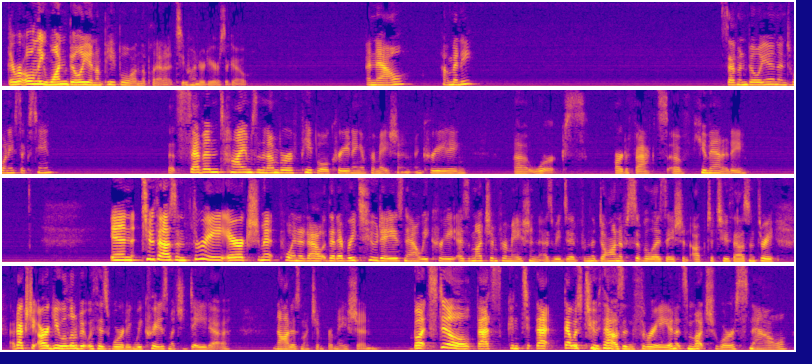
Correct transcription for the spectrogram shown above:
There were only 1 billion of people on the planet 200 years ago. And now, how many? 7 billion in 2016. That's seven times the number of people creating information and creating uh, works, artifacts of humanity. In 2003, Eric Schmidt pointed out that every two days now we create as much information as we did from the dawn of civilization up to 2003. I'd actually argue a little bit with his wording. We create as much data, not as much information. But still, that's that that was 2003, and it's much worse now.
